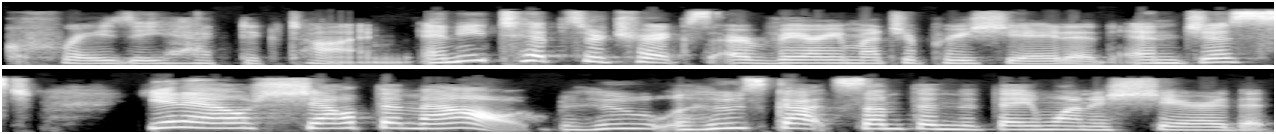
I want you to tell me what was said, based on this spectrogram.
crazy, hectic time. Any tips or tricks are very much appreciated. And just, you know, shout them out. Who who's got something that they want to share that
